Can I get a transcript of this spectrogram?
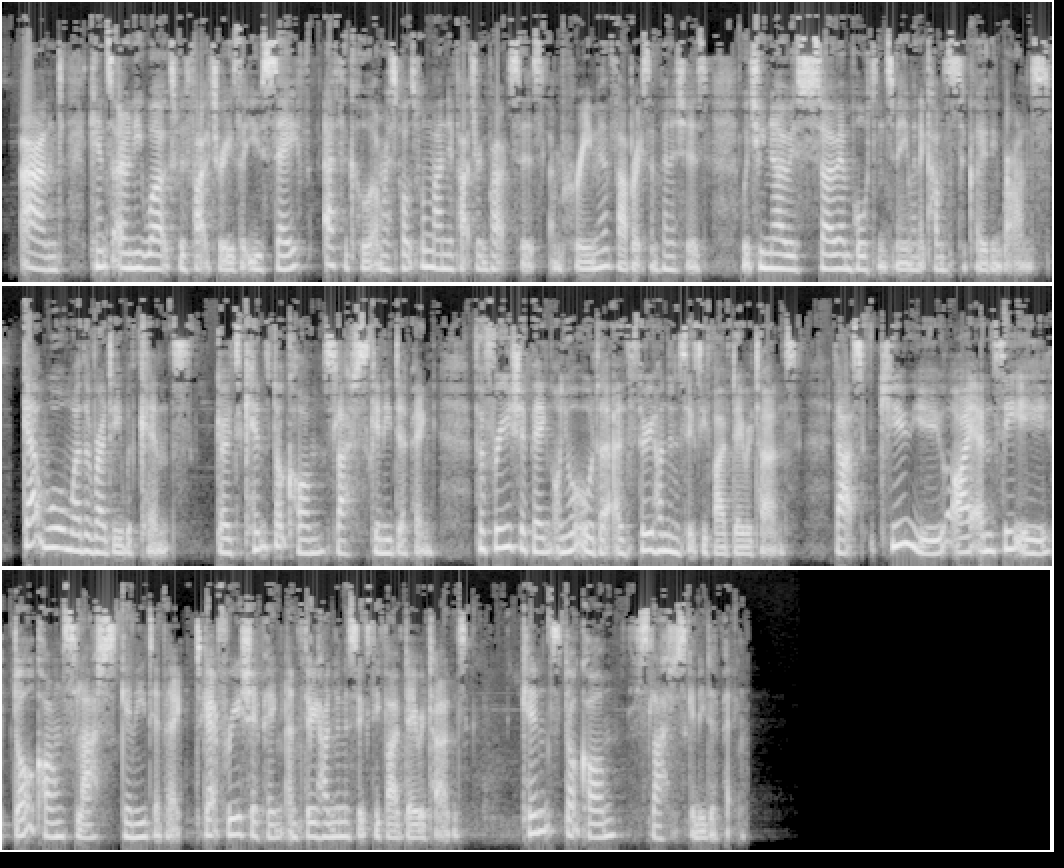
And Quince only works with factories that use safe, ethical and responsible manufacturing practices and premium fabrics and finishes, which you know is so important to me when it comes to clothing brands. Get warm weather ready with Quince. Go to quince.com slash skinny dipping for free shipping on your order and 365 day returns. That's Q-U-I-N-C-E dot com slash skinny dipping to get free shipping and 365 day returns. Quince.com slash skinny dipping.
